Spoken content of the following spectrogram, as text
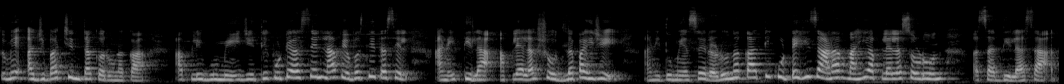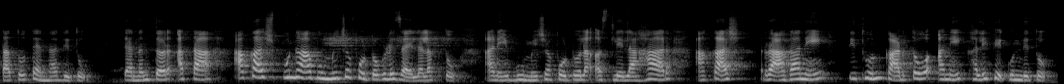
तुम्ही अजिबात चिंता करू नका. आपली भूमी जिथे कुठे असेल ना व्यवस्थित असेल आणि तिला आपल्याला शोधलं पाहिजे. आणि तुम्ही असे रडू नका ती कुठेही जाणार नाही आपल्याला सोडून असा दिलासा आता तो त्यांना देतो. त्यानंतर आता आकाश पुन्हा भूमीच्या फोटोकडे जायला लागतो आणि भूमीच्या फोटोला असलेला हार आकाश रागाने तिथून काढतो आणि खाली फेकून देतो.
